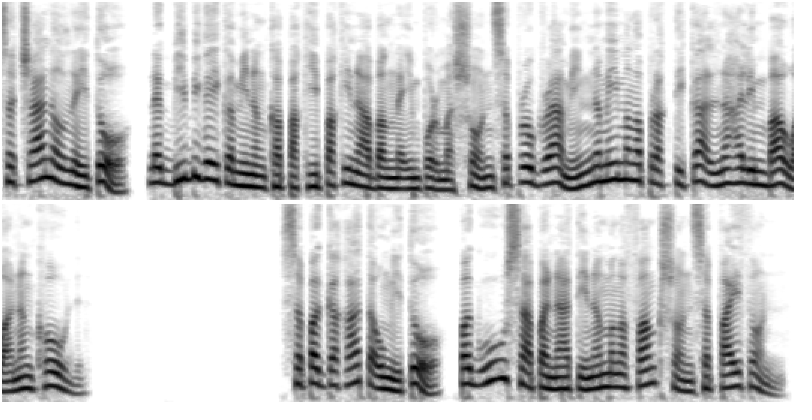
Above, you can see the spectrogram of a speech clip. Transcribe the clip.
Sa channel na ito, nagbibigay kami ng kapaki-pakinabang na impormasyon sa programming na may mga praktikal na halimbawa ng code. Sa pagkakataong ito, pag-uusapan natin ang mga function sa Python.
